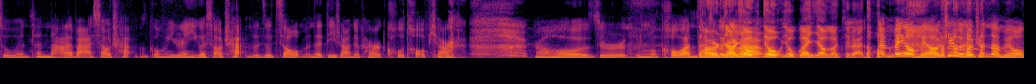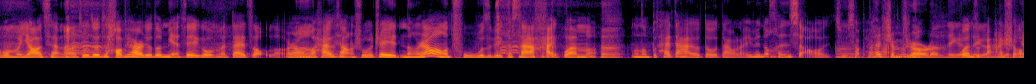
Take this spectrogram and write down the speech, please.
就问他拿了把小铲子，给我们一人一个小铲子，就教我们在地上就开始抠陶片儿，然后就是什么抠完，到时候又又又管你要个几百刀。哎，没有没有，这个就真的没有给我们要钱了，就就陶片儿就都免费给我们带走了。然后我们还想说，这能让出乌兹别克斯坦海关吗？可能不太大，就都带过来，因为都很小，就小片儿。他什么时候的那个罐子把手？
